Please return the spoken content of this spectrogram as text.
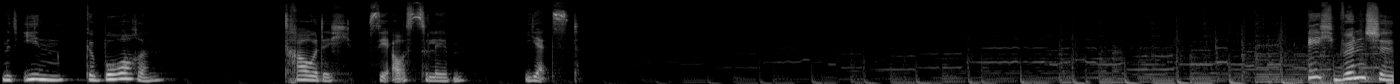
mit ihnen geboren. Traue dich, sie auszuleben. Jetzt. Ich wünsche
